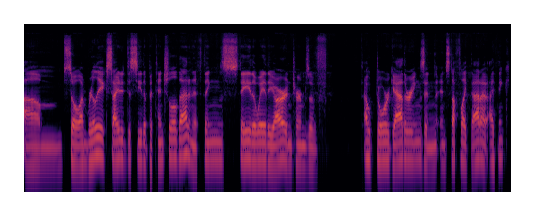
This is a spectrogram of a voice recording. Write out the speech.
Um, so I'm really excited to see the potential of that. And if things stay the way they are in terms of outdoor gatherings and, and stuff like that, I, I think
